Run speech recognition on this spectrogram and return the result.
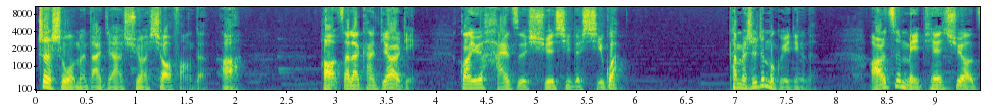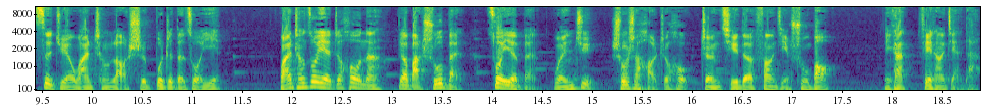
这是我们大家需要效仿的啊。好，再来看第二点，关于孩子学习的习惯，他们是这么规定的：儿子每天需要自觉完成老师布置的作业，完成作业之后呢，要把书本、作业本、文具收拾好之后，整齐的放进书包。你看，非常简单。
